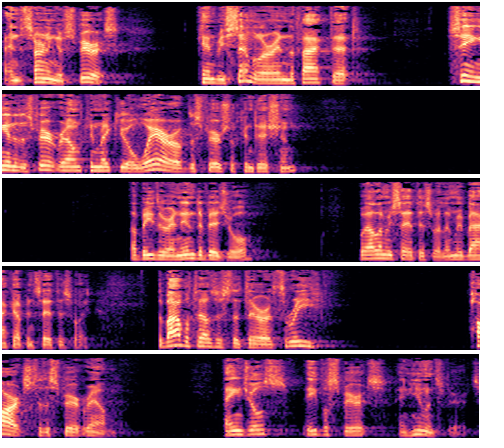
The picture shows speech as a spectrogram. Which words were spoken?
and discerning of spirits can be similar in the fact that seeing into the spirit realm can make you aware of the spiritual condition of either an individual. Well, let me say it this way. Let me back up and say it this way. The Bible tells us that there are three parts to the spirit realm angels, evil spirits, and human spirits.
